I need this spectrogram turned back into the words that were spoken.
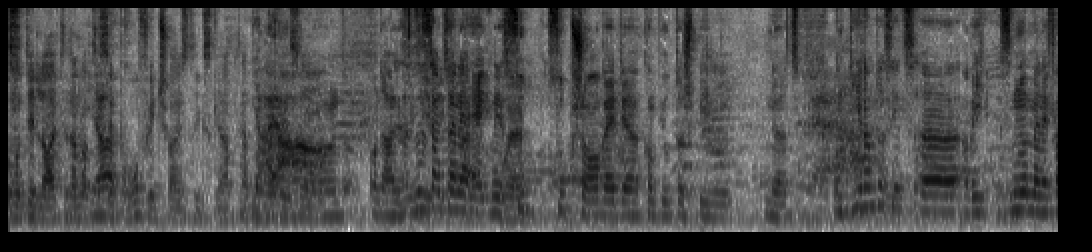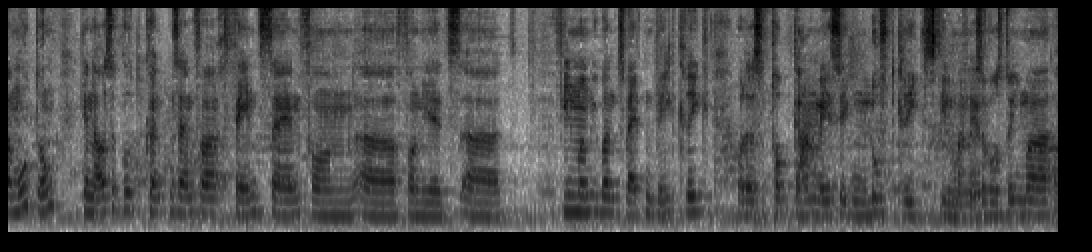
95. man die Leute dann noch Ja. diese Profi-Joysticks gehabt haben. Ja, ja, Diese- und, und alles. Das ist halt so eine eigene Sub Subgenre der Computerspiel-Nerds. Und die haben das jetzt, äh, aber ich, es ist nur meine Vermutung, genauso gut könnten es einfach Fans sein von, äh, von jetzt äh, Filmen über den Zweiten Weltkrieg oder so Top Gun-mäßigen Luftkriegsfilmen, Okay. also wo du immer.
